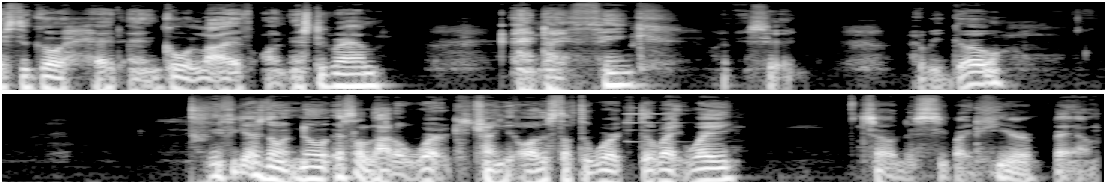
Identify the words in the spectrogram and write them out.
is to go ahead and go live on Instagram. And I think, let me see. Here we go. If you guys don't know, it's a lot of work trying to get all this stuff to work the right way. So let's see right here. Bam.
